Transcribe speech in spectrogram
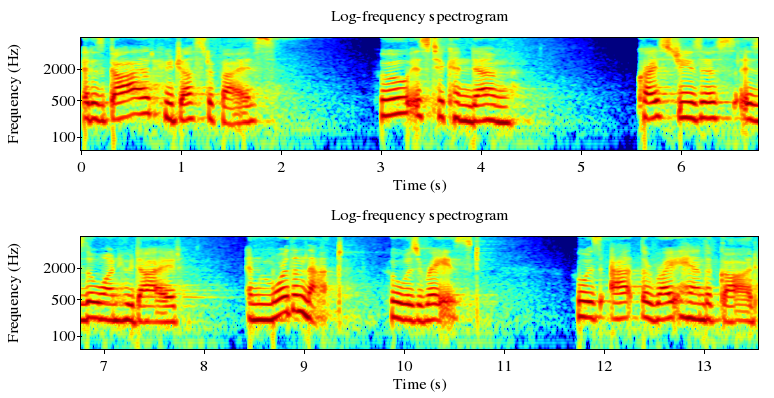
It is God who justifies. Who is to condemn? Christ Jesus is the one who died, and more than that, who was raised, who is at the right hand of God,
